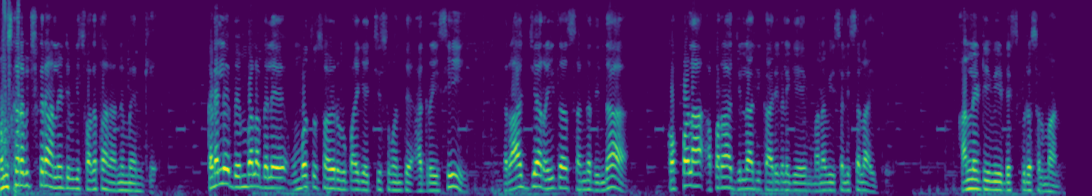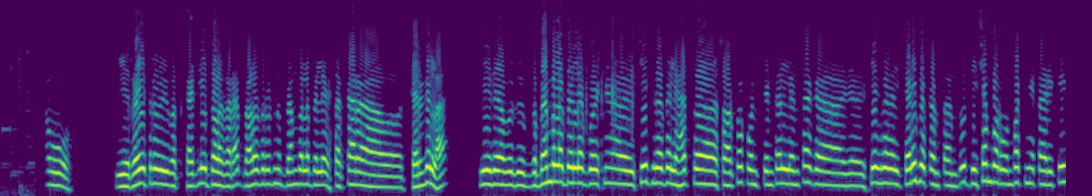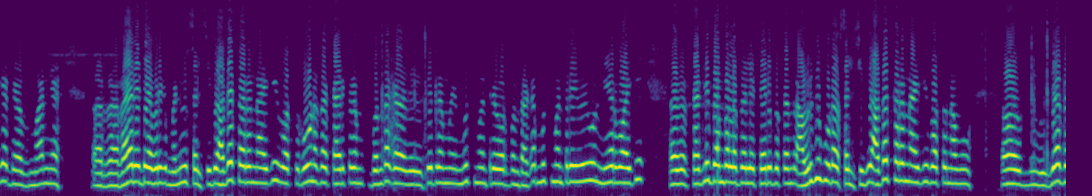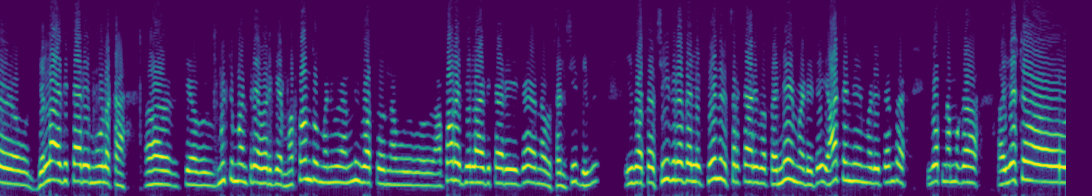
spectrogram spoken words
ನಮಸ್ಕಾರ ವೀಕ್ಷಕರ, ಆನ್ಲೈನ್ ಟಿವಿಗೆ ಸ್ವಾಗತ. ನಿಮ್ಮ ಎನ್ ಕೆ. ಕಡಲೆ ಬೆಂಬಲ ಬೆಲೆ ಒಂಬತ್ತು ಸಾವಿರ ರೂಪಾಯಿಗೆ ಹೆಚ್ಚಿಸುವಂತೆ ಆಗ್ರಹಿಸಿ ರಾಜ್ಯ ರೈತ ಸಂಘದಿಂದ ಕೊಪ್ಪಳ ಅಪರ ಜಿಲ್ಲಾಧಿಕಾರಿಗಳಿಗೆ ಮನವಿ ಸಲ್ಲಿಸಲಾಯಿತು. Online TV desk bureau Salman. ನಾವು ಈ ರೈತರು ಇವತ್ತು ಕಡ್ಲಿ ಬೆಳೆದಾರೆ. ಬೆಳೆದ್ರೂ ಬೆಂಬಲ ಬೆಲೆ ಸರ್ಕಾರ ತೆರೆದಿಲ್ಲ. ಈಗ ಬೆಂಬಲ ಬೆಲೆ ಘೋಷಣೆ, ಶೀಘ್ರದಲ್ಲಿ ಹತ್ತು ಸಾವಿರ ರೂಪಾಯಿ ಒಂದು ಕ್ವಿಂಟಲ್ ಅಂತ ಶೀಘ್ರದಲ್ಲಿ ತೆರಿಬೇಕಂತ ಅಂದು ಡಿಸೆಂಬರ್ ಒಂಬತ್ತನೇ ತಾರೀಕಿಗೆ ಮಾನ್ಯ ರಾಯರೆಡ್ಡಿ ಅವರಿಗೆ ಮನವಿ ಸಲ್ಲಿಸಿದ್ವಿ. ಅದೇ ತರನಾಗಿ ಇವತ್ತು ಋಣದ ಕಾರ್ಯಕ್ರಮಕ್ಕೆ ಬಂದಾಗ, ಸಿದ್ದರಾಮಯ್ಯ ಮುಖ್ಯಮಂತ್ರಿ ಅವರು ಬಂದಾಗ, ಮುಖ್ಯಮಂತ್ರಿಯು ನೇರವಾಗಿ ಕಡ್ಲಿ ಬೆಂಬಲ ಬೆಲೆ ತೆರಿಬೇಕಂದ್ರೆ ಅವ್ರಿಗೂ ಕೂಡ ಸಲ್ಲಿಸಿದ್ವಿ. ಅದೇ ತರನಾಗಿ ಇವತ್ತು ನಾವು ಜಿಲ್ಲಾಧಿಕಾರಿ ಮೂಲಕ ಆ, ಕೆ- ಮುಖ್ಯಮಂತ್ರಿ ಅವರಿಗೆ ಮತ್ತೊಂದು ಮನವಿಯನ್ನು ಇವತ್ತು ನಾವು ಅಪಾರ ಜಿಲ್ಲಾಧಿಕಾರಿಗೆ ನಾವು ಸಲ್ಲಿಸಿದ್ದೀವಿ. ಇವತ್ತು ಶೀಘ್ರದಲ್ಲಿ ಕೇಂದ್ರ ಸರ್ಕಾರ ಇವತ್ತು ಅನ್ಯಾಯ ಮಾಡಿದೆ. ಯಾಕೆ ಅನ್ಯಾಯ ಮಾಡಿದೆ ಅಂದ್ರೆ ಇವತ್ತು ನಮ್ಗೆ ಎಷ್ಟು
